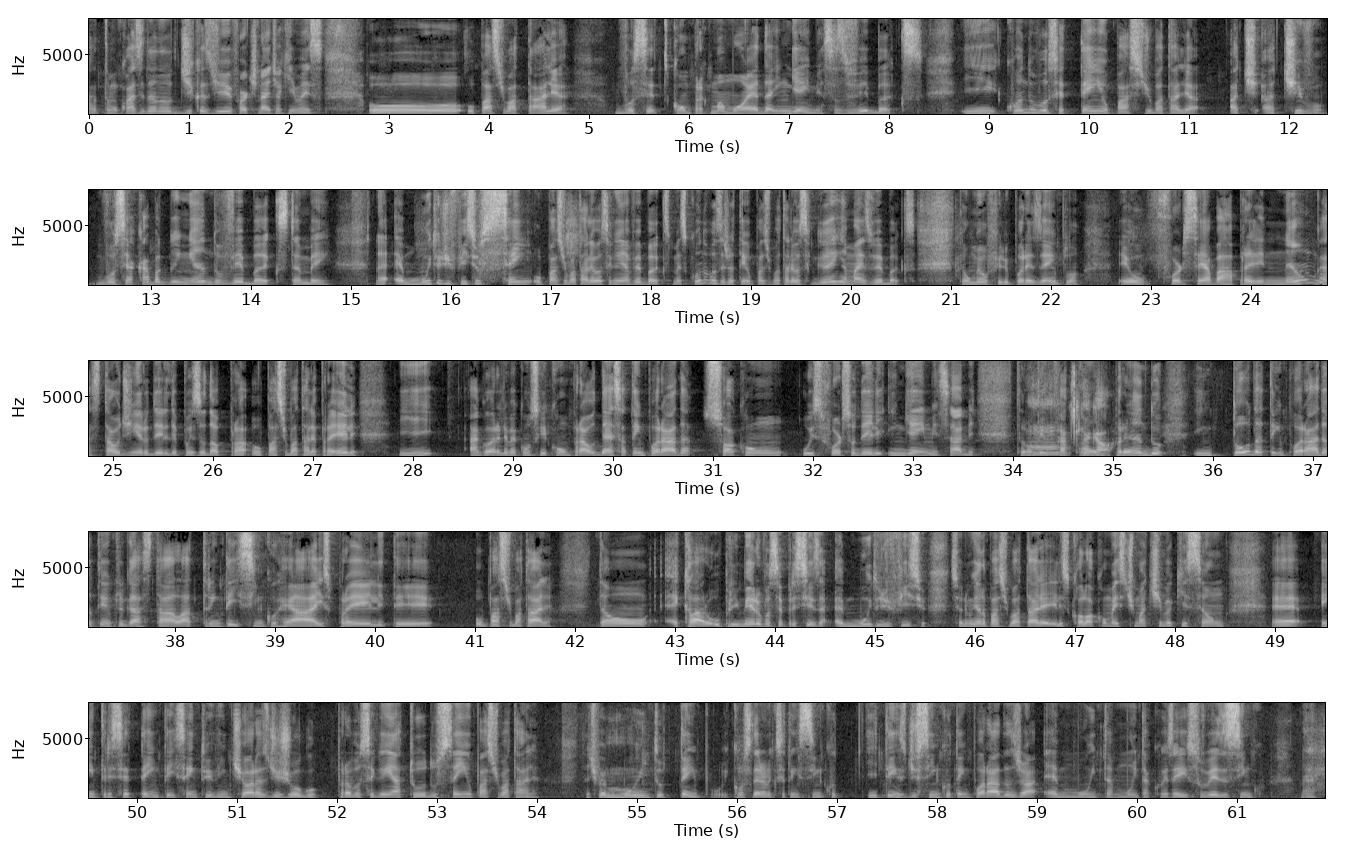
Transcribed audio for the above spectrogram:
tá, estamos quase dando dicas de Fortnite aqui, mas o, o passe de batalha você compra com uma moeda in-game, essas V-Bucks. E quando você tem o passe de batalha ati- ativo, você acaba ganhando V-Bucks também. né? É muito difícil sem o passe de batalha você ganhar V-Bucks, mas quando você já tem o passe de batalha, você ganha mais V-Bucks. Então, meu filho, por exemplo, eu forcei a barra para ele não gastar o dinheiro dele depois de eu dar o passe de batalha para ele e agora ele vai conseguir comprar o dessa temporada só com o esforço dele em game, sabe? Então não tem que Hum, ficar que legal. comprando em toda a temporada eu tenho que gastar lá 35 reais para ele ter o passe de batalha. Então, é claro, o primeiro você precisa, é muito difícil. Se eu não me engano, o passe de batalha, eles colocam uma estimativa que são é, entre 70 e 120 horas de jogo para você ganhar tudo sem o passe de batalha. Então, tipo, é muito tempo. E considerando que você tem cinco itens de cinco temporadas já, é muita, muita coisa. É isso vezes cinco, né?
